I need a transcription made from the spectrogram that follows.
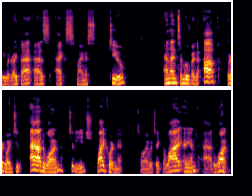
We would write that as x minus two. And then to move it up, we're going to add one to each y coordinate. So I would take the y and add one.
